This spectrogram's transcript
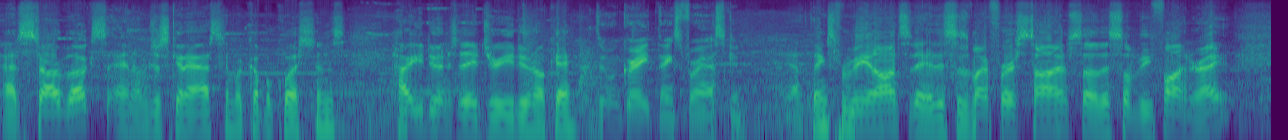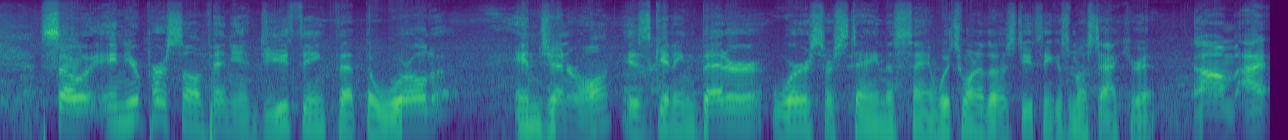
at Starbucks, and I'm just going to ask him a couple questions. How are you doing today, Drew? You doing okay? I'm doing great. Thanks for asking. Yeah, thanks for being on today. This is my first time, so this will be fun, right? So, in your personal opinion, do you think that the world in general is getting better, worse, or staying the same? Which one of those do you think is most accurate? Um, I,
